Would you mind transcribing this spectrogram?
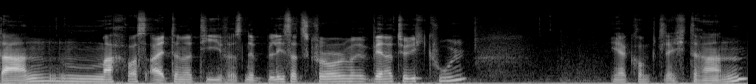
Dann mach was Alternatives. Eine Blizzard Scroll wäre natürlich cool. Er kommt gleich dran.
